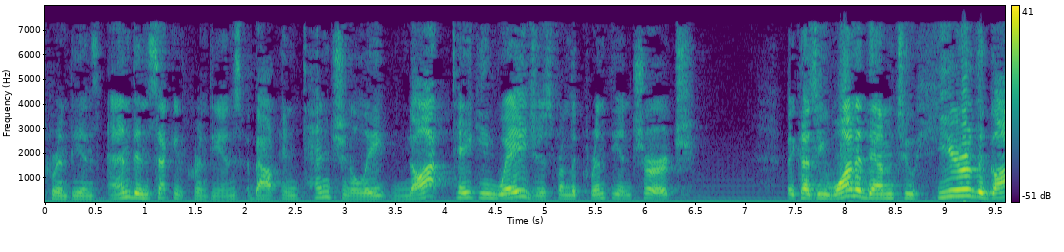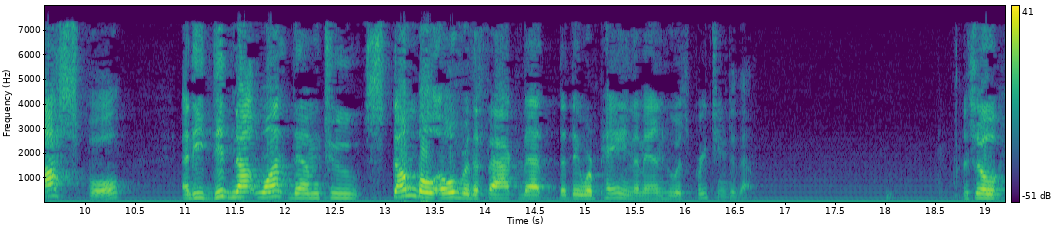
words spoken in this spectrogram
Corinthians and in 2 Corinthians about intentionally not taking wages from the Corinthian church because he wanted them to hear the gospel and he did not want them to stumble over the fact that, that they were paying the man who was preaching to them. And so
